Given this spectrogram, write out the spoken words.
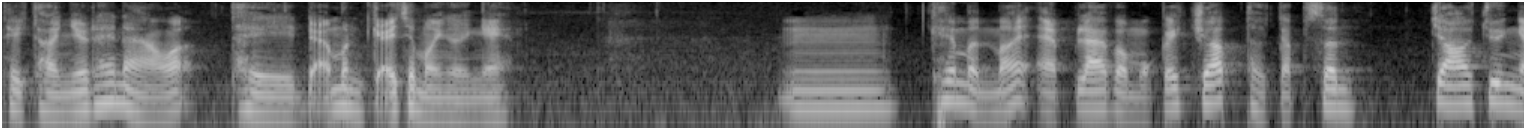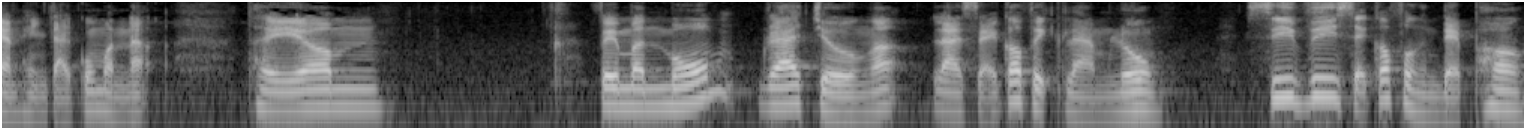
Thiệt thòi như thế nào á thì để mình kể cho mọi người nghe. Uhm, khi mình mới apply vào một cái job thực tập sinh cho chuyên ngành hiện tại của mình á thì um, vì mình muốn ra trường á là sẽ có việc làm luôn CV sẽ có phần đẹp hơn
